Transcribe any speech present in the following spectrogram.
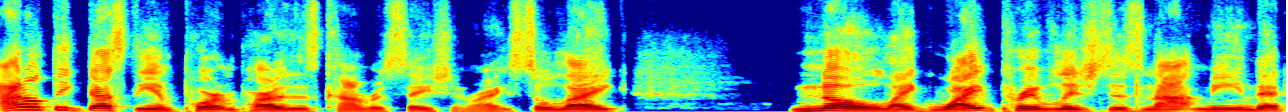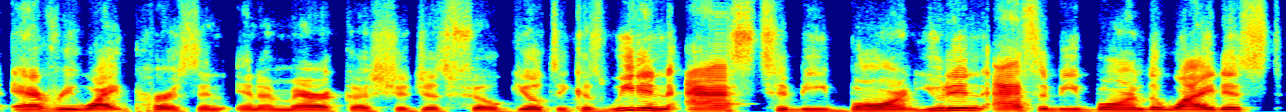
i don't think that's the important part of this conversation right so like no, like white privilege does not mean that every white person in America should just feel guilty because we didn't ask to be born. You didn't ask to be born the whitest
